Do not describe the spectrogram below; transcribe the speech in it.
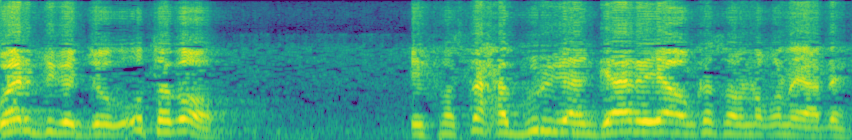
waardiga jooga u tago ifasaxa gurigaan gaaraya on ka soo noqonayaa dheh.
